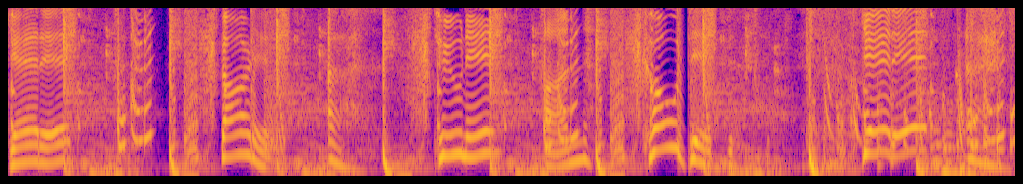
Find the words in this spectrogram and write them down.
Get it started. Uh, tune in, uncoded. Get it uh,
